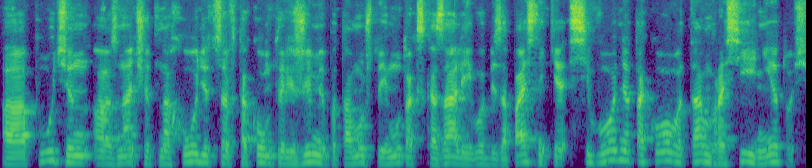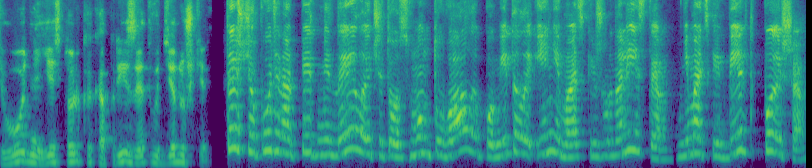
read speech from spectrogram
а, Путин, а, значит, находится в таком-то режиме, потому что ему так сказали его безопасники, сегодня такого там в России нету. Сегодня есть только капризы этого дедушки. Те, що Путіна підмінили чи то змонтували, помітили і німецькі журналісти. Німецький більд пише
